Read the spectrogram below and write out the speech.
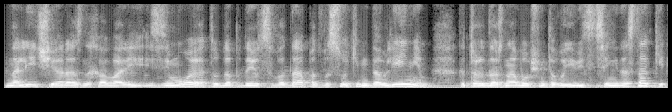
наличия разных аварий зимой, оттуда подается вода под высоким давлением, которая должна, в общем-то, выявить все недостатки,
